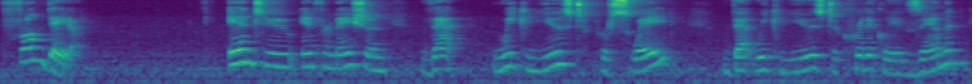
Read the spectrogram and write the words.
from data into information that we can use to persuade, that we can use to critically examine,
